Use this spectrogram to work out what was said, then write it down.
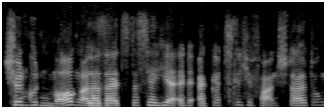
Schönen guten Morgen allerseits. Das ist ja hier eine ergötzliche Veranstaltung.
